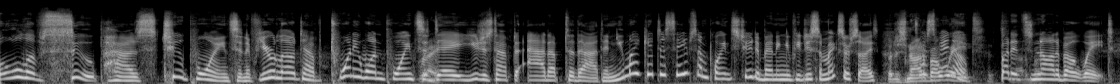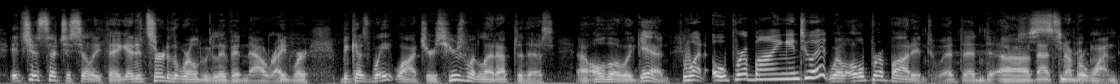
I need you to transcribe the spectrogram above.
bowl of soup has two points, and if you're allowed to have 21 points a day, you just have to add up to that, and you might get to save some points too, depending if you do some exercise. But it's not Trust about me, no. weight. It's but not it's about- not about weight. It's just such a silly thing, and it's sort of the world we live in now, right? Where because Weight Watchers, here's what led up to this. Uh, although again, What Oprah buying into it? well, Oprah bought into it, and uh, that's number one.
